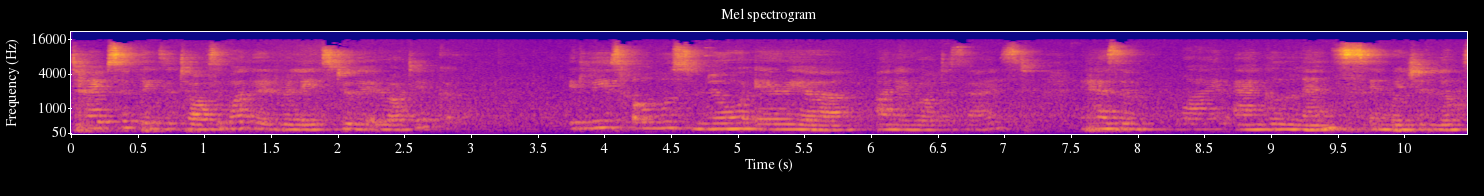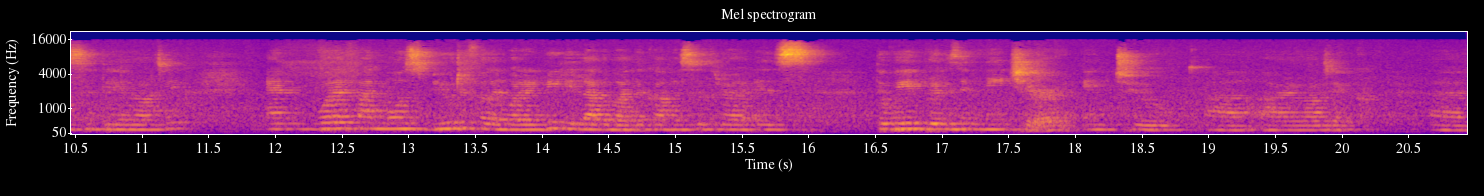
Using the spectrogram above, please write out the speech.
types of things it talks about that it relates to the erotic. It leaves almost no area uneroticized. It has a wide angle lens in which it looks at the erotic. And what I find most beautiful and what I really love about the Kama Sutra is the way it brings in nature into uh, our erotic uh,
